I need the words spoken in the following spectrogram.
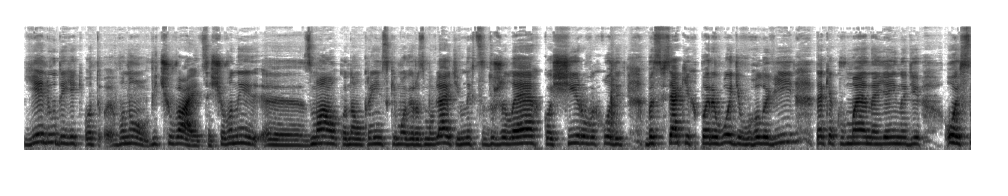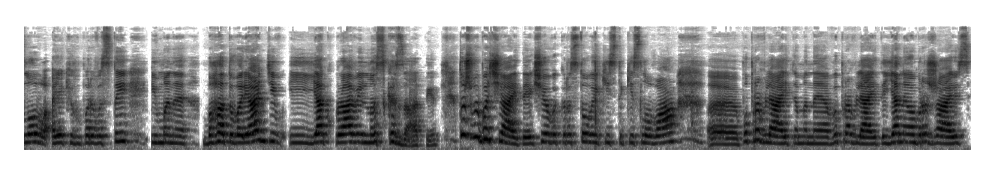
Є люди, які от е, воно відчувається, що вони е, з малку на українській мові розмовляють, і в них це дуже легко, щиро виходить, без всяких переводів в голові, так як в мене. Я іноді ой, слово, а як його перевести? І в мене багато варіантів, і як правильно сказати. Тож вибачайте, якщо я використовую якісь такі слова, е, поправляйте мене, виправляйте. Я не ображаюсь.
